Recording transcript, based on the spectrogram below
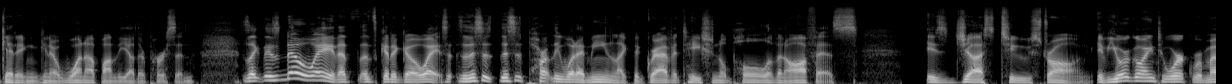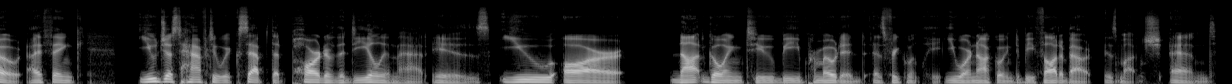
getting, you know, one up on the other person. It's like there's no way that's that's going to go away. So, so this is this is partly what I mean like the gravitational pull of an office is just too strong. If you're going to work remote, I think you just have to accept that part of the deal in that is you are not going to be promoted as frequently. You are not going to be thought about as much. And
